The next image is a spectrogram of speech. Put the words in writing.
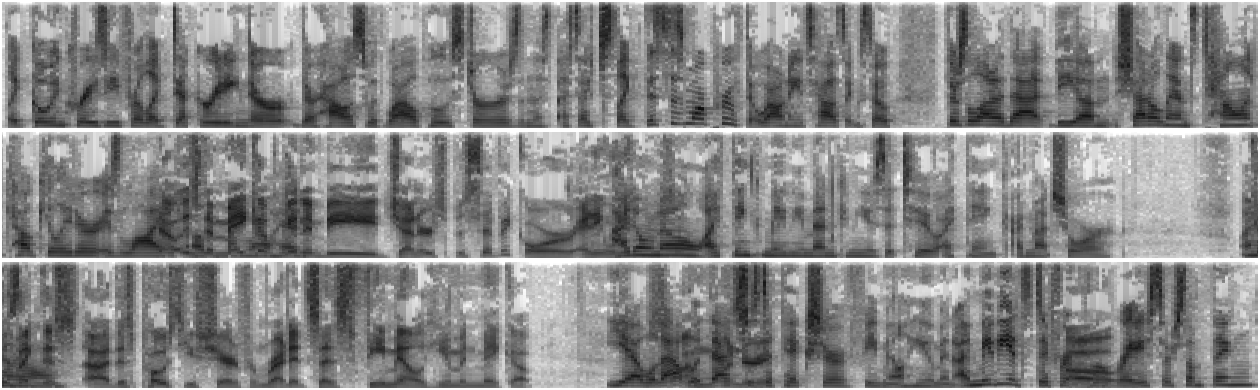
Like going crazy for like decorating their their house with WoW posters and this. I just like this is more proof that WoW needs housing. So there's a lot of that. The um, Shadowlands talent calculator is live. Now, is the makeup going to be gender specific or anyone? I don't know. I think maybe men can use it too. I think I'm not sure. Because like know. this uh, this post you shared from Reddit says female human makeup. Yeah, well, that I'm would that's just a picture of female human. I maybe it's different Oh. per race or something,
